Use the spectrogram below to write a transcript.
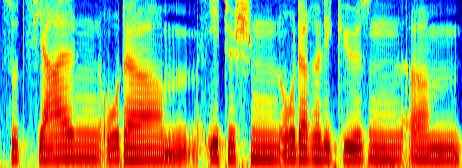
sozialen oder ähm, ethischen oder religiösen ähm,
